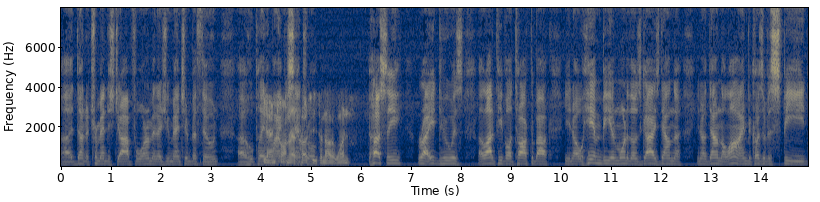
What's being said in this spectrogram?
uh, done a tremendous job for him, and as you mentioned, Bethune, uh, who played yeah, at Miami Conrad Central. Hussey's another one. Hussey, right? Who was a lot of people had talked about, you know, him being one of those guys down the, you know, down the line because of his speed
